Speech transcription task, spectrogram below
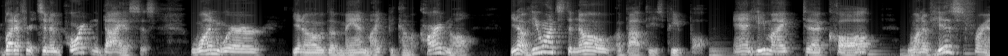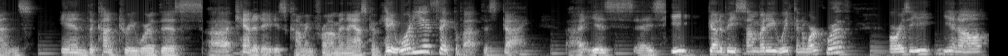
But if it's an important diocese one where you know the man might become a cardinal you know, he wants to know about these people. And he might uh, call one of his friends in the country where this uh, candidate is coming from and ask him, hey, what do you think about this guy? Uh, is, is he going to be somebody we can work with? Or is he, you know,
